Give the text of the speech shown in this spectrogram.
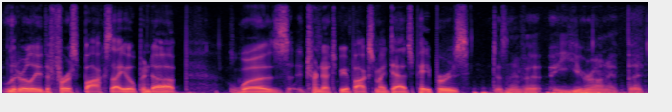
literally, the first box I opened up was it turned out to be a box of my dad's papers. It doesn't have a, a year on it, but.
